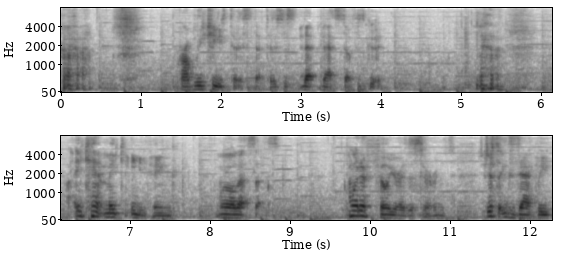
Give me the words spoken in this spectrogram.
Probably cheese toast. That toast is that that stuff is good. I can't make anything. Well, that sucks. What a failure as a servant. Just exactly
